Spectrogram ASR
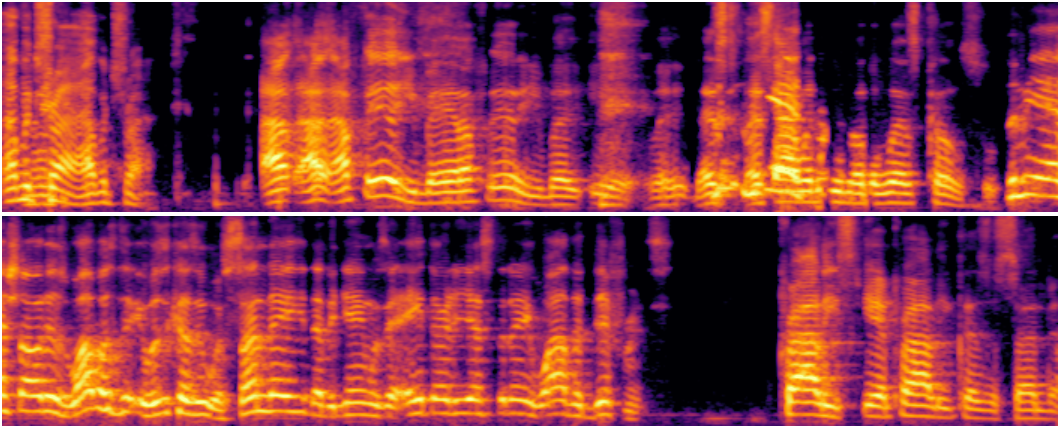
I'm gonna try. I'm gonna try. I, I, I, feel you, man. I feel you, but yeah, but that's that's how it is on the West Coast. Let me ask y'all this: Why was the, it was it because it, it was Sunday that the game was at eight thirty yesterday? Why the difference? Probably, yeah, probably because of Sunday.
